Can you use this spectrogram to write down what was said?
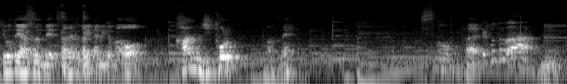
仕事休んで疲れとか痛みとかを感じ取る。まずね。質問、はい。ってことはうん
